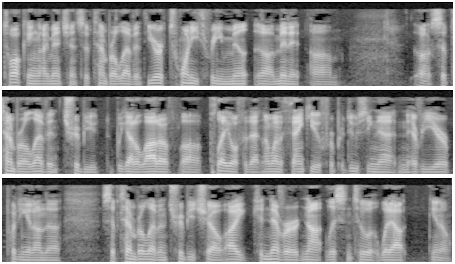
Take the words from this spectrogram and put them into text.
talking, I mentioned September 11th. Your 23 mil, uh, minute um, uh, September 11th tribute. We got a lot of uh, play off of that, and I want to thank you for producing that and every year putting it on the September 11th tribute show. I can never not listen to it without, you know,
